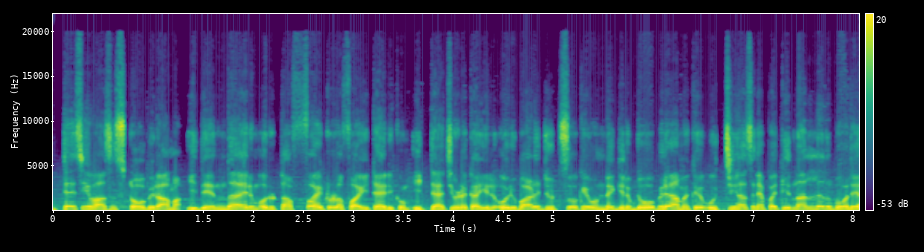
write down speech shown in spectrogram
ഇറ്റാച്ചി വാസസ് ടോബിറാമ ഇതെന്തായാലും ഒരു ടഫ് ആയിട്ടുള്ള ഫൈറ്റ് ആയിരിക്കും. ഇറ്റാച്ചിയുടെ കയ്യിൽ ഒരുപാട് ജുഡ്സ് ഒക്കെ ഉണ്ടെങ്കിലും ടോബിറാമയ്ക്ക് ഉച്ചിഹാസിനെ പറ്റി നല്ലതുപോലെ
